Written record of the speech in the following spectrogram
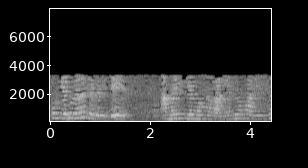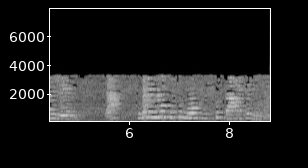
Porque durante a gravidez, a mãe vivia no acampamento num país estrangeiro. Tá? Então ele não acostumou a escutar essa língua.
